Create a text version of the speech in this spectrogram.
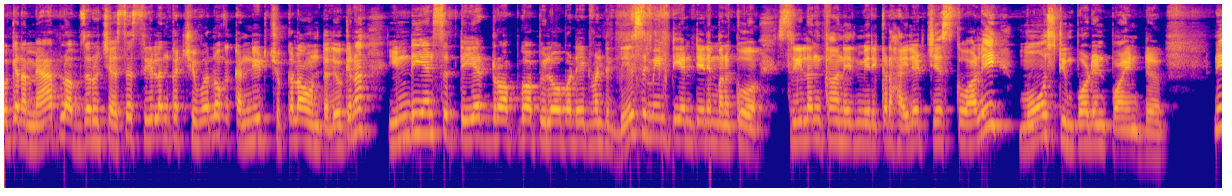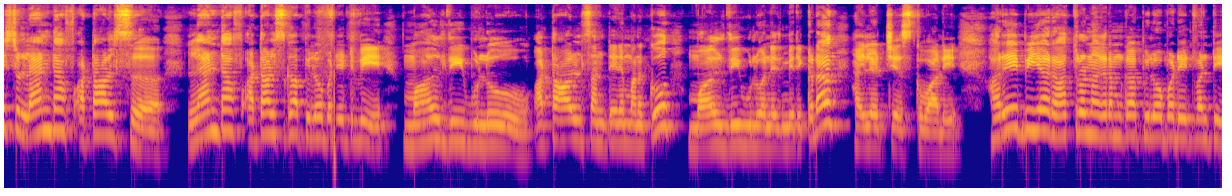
ఓకేనా మ్యాప్లో అబ్జర్వ్ చేస్తే శ్రీలంక చివర్లో ఒక కన్నీటి చుక్కలా ఉంటుంది. ఓకేనా? ఇండియన్స్ టియర్ డ్రాప్గా పిలువబడే ఉండేటువంటి దేశం ఏంటి అంటేనే మనకు శ్రీలంక అనేది మీరు ఇక్కడ హైలైట్ చేసుకోవాలి. Most important point. Next land of atolls. Land of అటాల్స్గా పిలువబడేటివి మాల్దీవులు. అటాల్స్ అంటేనే మనకు మాల్దీవులు అనేది మీరు ఇక్కడ హైలైట్ చేసుకోవాలి. అరేబియా రాత్రుల నగరంగా పిలువబడేటువంటి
